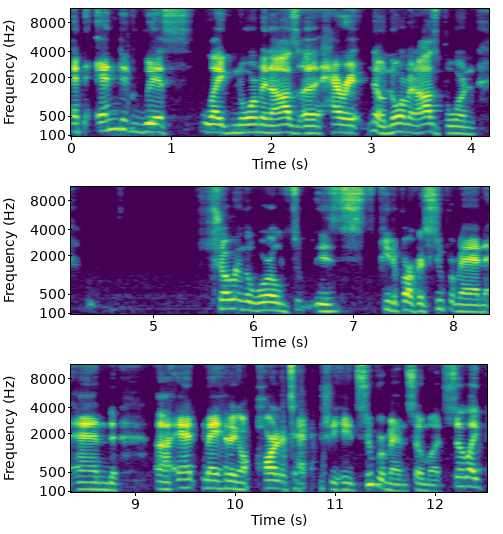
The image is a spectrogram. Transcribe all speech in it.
and ended with like Norman Os uh, Harry no Norman Osborn showing the world is Peter Parker's Superman and uh, Aunt May having a heart attack. She hates Superman so much. So like,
